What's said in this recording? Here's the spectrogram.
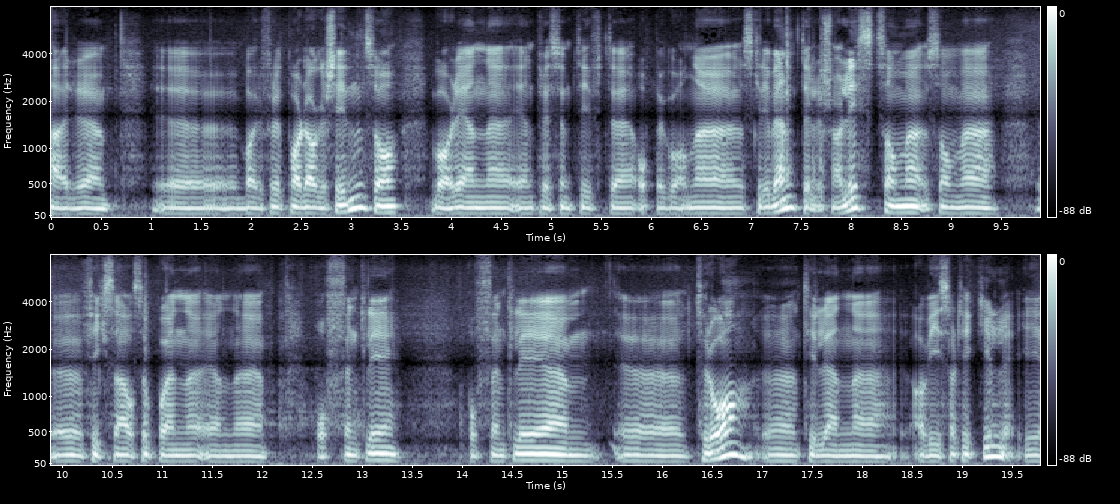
her uh, bare for et par dager siden så var det en, en presumptivt oppegående skribent eller journalist som, som fikk seg også på en, en offentlig offentlig uh, tråd uh, til en uh, avisartikkel i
